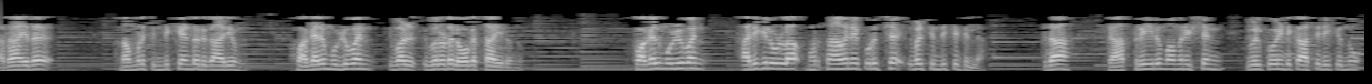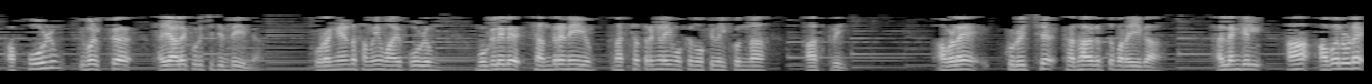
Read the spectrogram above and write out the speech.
അതായത് നമ്മൾ ചിന്തിക്കേണ്ട ഒരു കാര്യം പകൽ മുഴുവൻ ഇവൾ ഇവളുടെ ലോകത്തായിരുന്നു. പകൽ മുഴുവൻ അരികിലുള്ള ഭർത്താവിനെ കുറിച്ച് ഇവൾ ചിന്തിച്ചിട്ടില്ല. ഇതാ രാത്രിയിലും ആ മനുഷ്യൻ ഇവൾക്ക് വേണ്ടി കാത്തിരിക്കുന്നു. അപ്പോഴും ഇവൾക്ക് അയാളെ കുറിച്ച് ചിന്തയില്ല. ഉറങ്ങേണ്ട സമയമായപ്പോഴും മുകളിലെ ചന്ദ്രനെയും നക്ഷത്രങ്ങളെയും ഒക്കെ നോക്കി നിൽക്കുന്ന ആ സ്ത്രീ. അവളെ കുറിച്ച് കഥാകൃത്ത് പറയുക. അല്ലെങ്കിൽ ആ അവളുടെ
